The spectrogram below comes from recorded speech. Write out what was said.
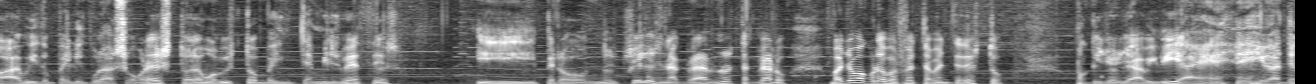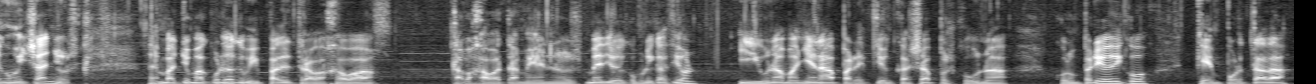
ha, habido películas sobre esto, lo hemos visto 20.000 veces, y, pero no, sigue sin aclarar, no está claro. Yo me acuerdo perfectamente de esto, porque yo ya vivía, ¿eh? ya tengo mis años. Además, yo me acuerdo que mi padre trabajaba, trabajaba también en los medios de comunicación y una mañana apareció en casa pues con, una, con un periódico que en portada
